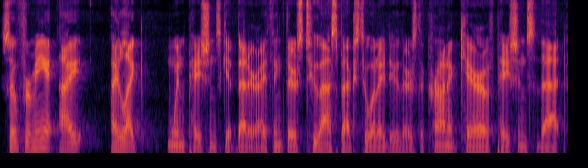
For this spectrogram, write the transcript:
So for me, I I like when patients get better. I think there's two aspects to what I do. There's the chronic care of patients that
